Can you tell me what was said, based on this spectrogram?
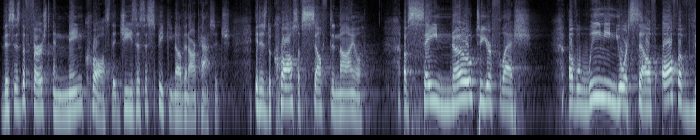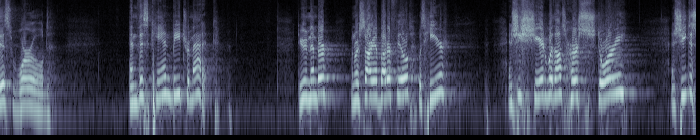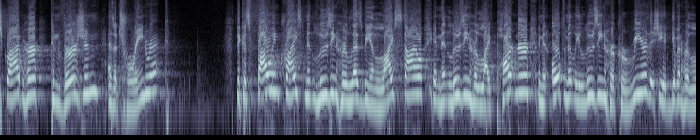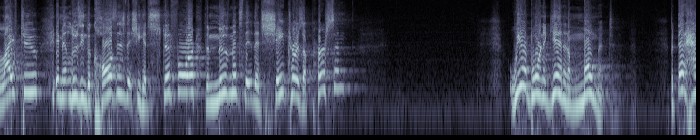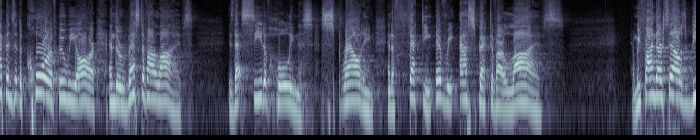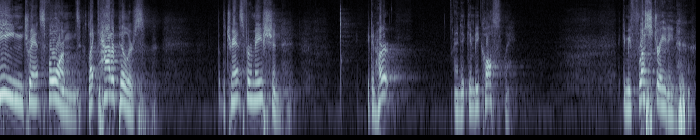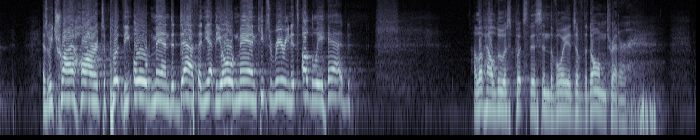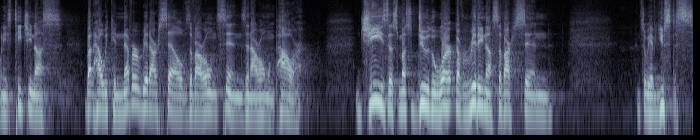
This is the first and main cross that Jesus is speaking of in our passage. It is the cross of self denial, of saying no to your flesh, of weaning yourself off of this world and this can be traumatic. Do you remember when Rosaria Butterfield was here? And she shared with us her story. And she described her conversion as a train wreck. Because following Christ meant losing her lesbian lifestyle. It meant losing her life partner. It meant ultimately losing her career that she had given her life to. It meant losing the causes that she had stood for, the movements that, that shaped her as a person. We are born again in a moment. But that happens at the core of who we are and the rest of our lives is that seed of holiness sprouting and affecting every aspect of our lives. And we find ourselves being transformed like caterpillars. But the transformation, it can hurt and it can be costly. It can be frustrating. as we try hard to put the old man to death, and yet the old man keeps rearing its ugly head. I love how Lewis puts this in The Voyage of the Dawn Treader when he's teaching us about how we can never rid ourselves of our own sins in our own power. Jesus must do the work of ridding us of our sin. And so we have Eustace,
